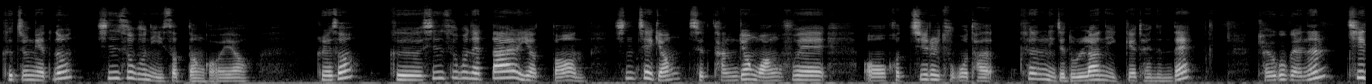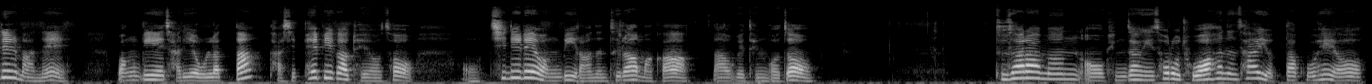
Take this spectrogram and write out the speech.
그 중에도 신수군이 있었던 거예요. 그래서 그 신수군의 딸이었던 신채경, 즉 단경 왕후의 어, 거취를 두고 다 큰 이제 논란이 있게 되는데 결국에는 7일 만에 왕비의 자리에 올랐다 다시 폐비가 되어서 어, 7일의 왕비라는 드라마가 나오게 된 거죠. 두 사람은 어, 굉장히 서로 좋아하는 사이였다고 해요.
